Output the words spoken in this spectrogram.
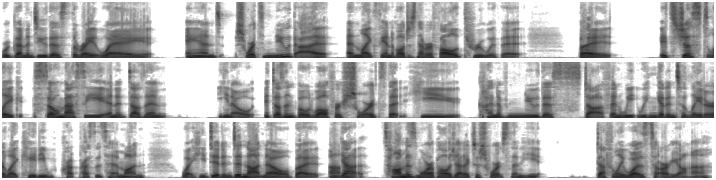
we're going to do this the right way. And Schwartz knew that. And like Sandoval just never followed through with it. But it's just like so messy and it doesn't, you know, it doesn't bode well for Schwartz that he kind of knew this stuff. And we, we can get into later, like Katie presses him on what he did and did not know. But um, yeah, Tom is more apologetic to Schwartz than he definitely was to Ariana.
